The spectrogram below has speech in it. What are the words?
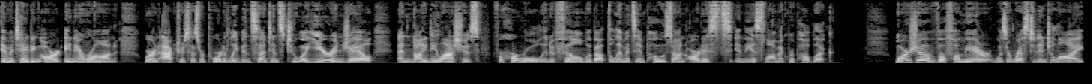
imitating art in Iran, where an actress has reportedly been sentenced to a year in jail and 90 lashes for her role in a film about the limits imposed on artists in the Islamic Republic. Marzieh Vafamehr was arrested in July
